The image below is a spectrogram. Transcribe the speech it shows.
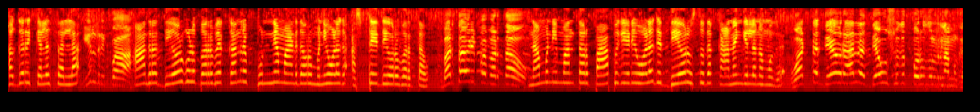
ಹಗರ ಕೆಲಸ ಅಲ್ಲ ಇಲ್ರಿಪ್ಪ. ಆದ್ರ ದೇವ್ರುಗಳು ಬರ್ಬೇಕಂದ್ರ ಪುಣ್ಯ ಮಾಡಿದವ್ರ ಮನಿ ಒಳಗ ಅಷ್ಟೇ ದೇವ್ರು ಬರ್ತಾವ. ಬರ್ತಾವ್ರಿಪ್ಪ ಬರ್ತಾವ್. ನಮ್ಮ ನಿಮ್ಮಂತವ್ರ ಪಾಪಗೇಡಿ ಒಳಗ ದೇವ್ರ ಸುದ ಕಾಣಂಗಿಲ್ಲ ನಮಗ. ಒಟ್ಟ ದೇವ್ರ ಅಲ್ಲ ದೇವ್ ಸುದಕ್ ಬರುದಿಲ್ರಿ ನಮ್ಗ.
